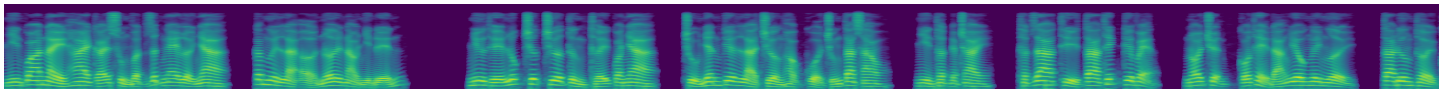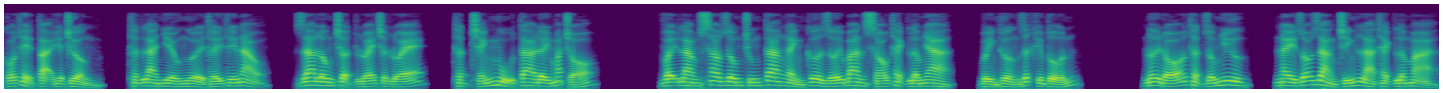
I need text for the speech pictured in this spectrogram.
Nhìn qua này hai cái sủng vật rất nghe lời nha, các ngươi là ở nơi nào nhìn đến. Như thế lúc trước chưa từng thấy qua nha, chủ nhân kia là trường học của chúng ta sao, nhìn thật đẹp trai, thật ra thì ta thích kia vẹn, nói chuyện có thể đáng yêu ngây người, ta đương thời có thể tại hiện trường, thật là nhiều người thấy thế nào, da lông chợt lóe chợt lóe, thật tránh mù ta đây mắt chó. Vậy làm sao giống chúng ta ngành cơ giới ban 6 thạch lâm nha, bình thường rất khiêm tốn. Nơi đó thật giống như, này rõ ràng chính là thạch lâm mà,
